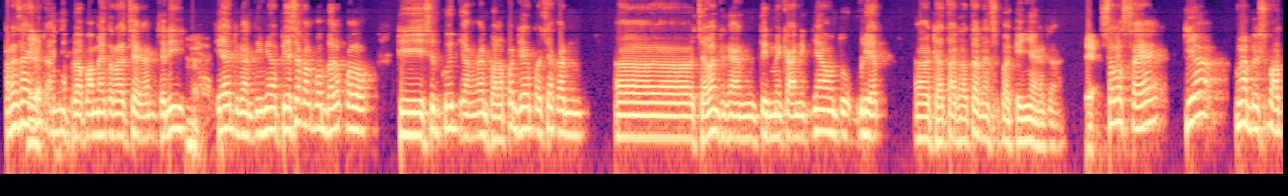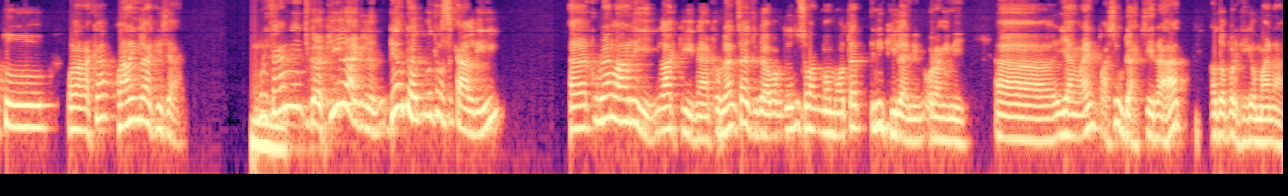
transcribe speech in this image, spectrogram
Karena saya ikut hanya berapa meter aja kan. Jadi Iya. dia dengan timnya biasa kalau pembalap kalau di sirkuit yang akan balapan dia pasti akan eh, jalan dengan tim mekaniknya untuk melihat eh, data-data dan sebagainya. kan. Iya. Selesai dia mengambil sepatu olahraga lari lagi saya. Menurut saya Hmm. ini juga gila gitu. Dia udah putar sekali, eh, kemudian lari lagi. Nah, kemudian saya juga waktu itu sempat memotret ini gila nih orang ini. Eh, yang lain pasti udah istirahat atau pergi ke mana.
